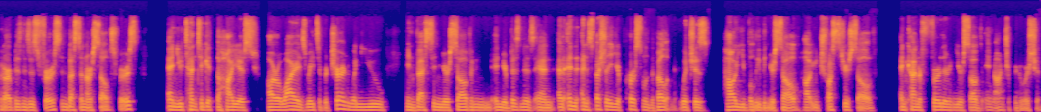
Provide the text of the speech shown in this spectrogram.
put our businesses first, invest in ourselves first. And you tend to get the highest ROIs, rates of return, when you invest in yourself and in your business and, and, and especially in your personal development, which is how you believe in yourself, how you trust yourself, and kind of furthering yourself in entrepreneurship.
